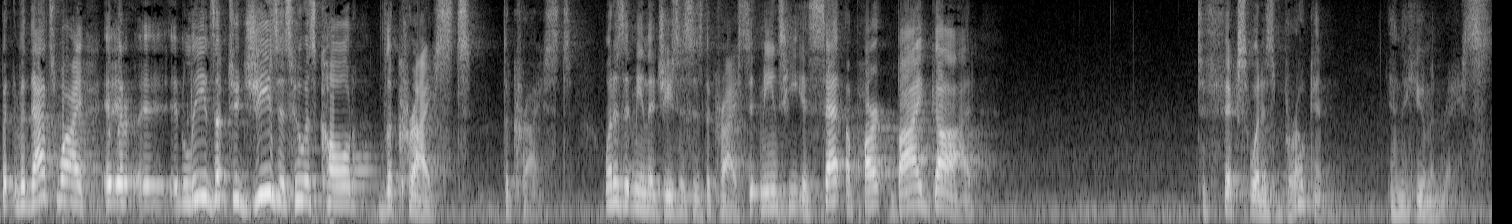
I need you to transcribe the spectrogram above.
but, but that's why it, it, it leads up to Jesus, who is called the Christ. The Christ. What does it mean that Jesus is the Christ? It means he is set apart by God to fix what is broken in the human race.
